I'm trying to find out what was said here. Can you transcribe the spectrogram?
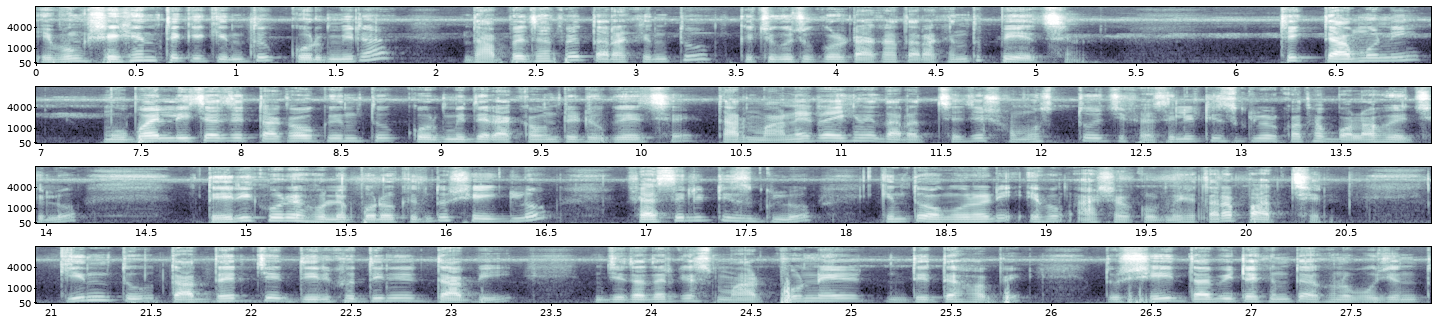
এবং সেখান থেকে কিন্তু কর্মীরা ধাপে ধাপে তারা কিন্তু কিছু কিছু করে টাকা তারা কিন্তু পেয়েছেন। ঠিক তেমনই মোবাইল রিচার্জের টাকাও কিন্তু কর্মীদের অ্যাকাউন্টে ঢুকেছে। তার মানেটা এখানে দাঁড়াচ্ছে যে, সমস্ত যে ফ্যাসিলিটিসগুলোর কথা বলা হয়েছিল, দেরি করে হলে পরেও কিন্তু সেইগুলো ফ্যাসিলিটিসগুলো কিন্তু অঙ্গনওয়াড়ি এবং আশা কর্মীরা তারা পাচ্ছেন। কিন্তু তাদের যে দীর্ঘদিনের দাবি যে, তাদেরকে স্মার্টফোনের দিতে হবে, তো সেই দাবিটা কিন্তু এখনও পর্যন্ত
